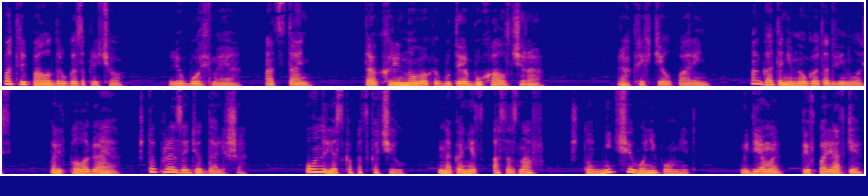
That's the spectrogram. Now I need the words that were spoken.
Потрепала друга за плечо. «Любовь моя, отстань! Так хреново, как будто я бухал вчера!» Прокряхтел парень. Агата немного отодвинулась, предполагая, что произойдет дальше. Он резко подскочил, наконец осознав, что ничего не помнит. Где мы? Ты в порядке?»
